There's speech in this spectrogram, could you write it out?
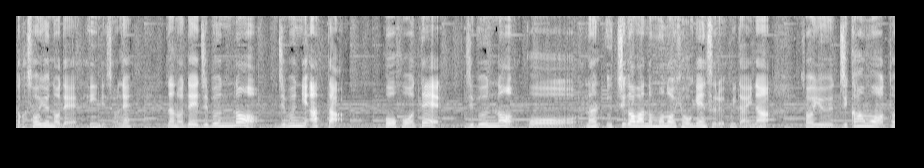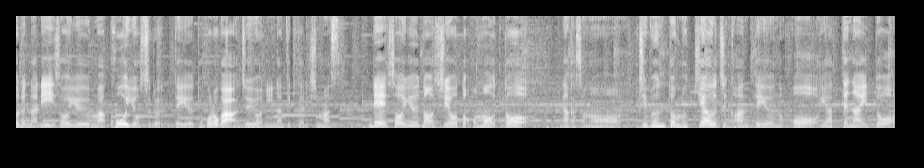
とかそういうのでいいんですよね。なので自分の自分に合った方法で自分のこうな内側のものを表現するみたいなそういう時間を取るなりそういうまあ行為をするっていうところが重要になってきたりします。でそういうのをしようと思うとなんかその自分と向き合う時間っていうのをやってないと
